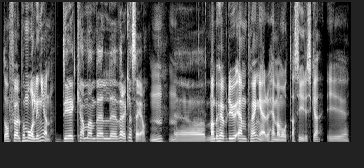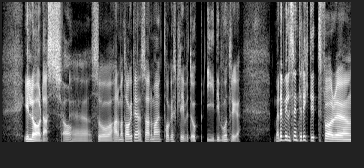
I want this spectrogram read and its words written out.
de föll på mållinjen. det kan man väl eh, verkligen säga. Mm, mm. Eh, Man behövde ju en poäng här hemma mot Assyriska i, i lördags. Ja. Eh, Så hade man tagit det så hade man tagit klivet upp i division 3. Men det ville sig inte riktigt för eh,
